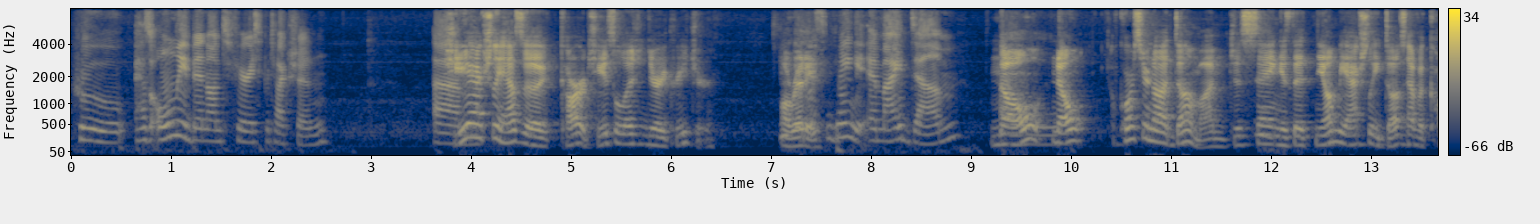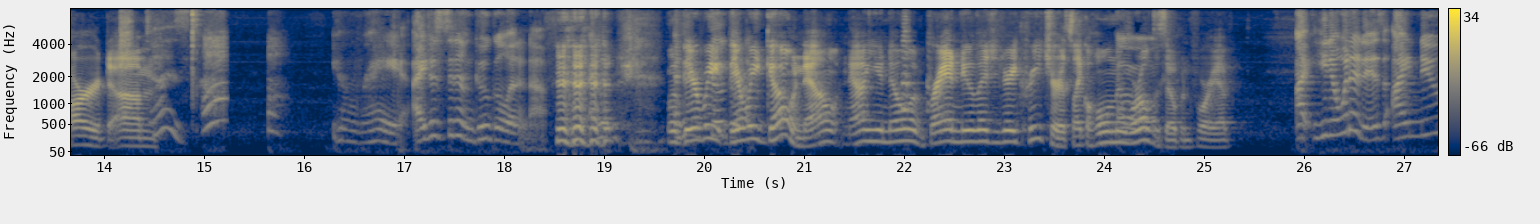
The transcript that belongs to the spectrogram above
who has only been on Teferi's protection. She Um, actually has a card. She is a legendary creature already. Yes, Wait, am I dumb? No, Oh. no. Of course you're not dumb. I'm just saying is that Niambi actually does have a card. She Um, does. You're right. I just didn't Google it enough. Well, there we Google there it. we go. Now now you know a brand new legendary creature. It's like a whole new world Oh. is open for you. I, you know what it is? I knew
